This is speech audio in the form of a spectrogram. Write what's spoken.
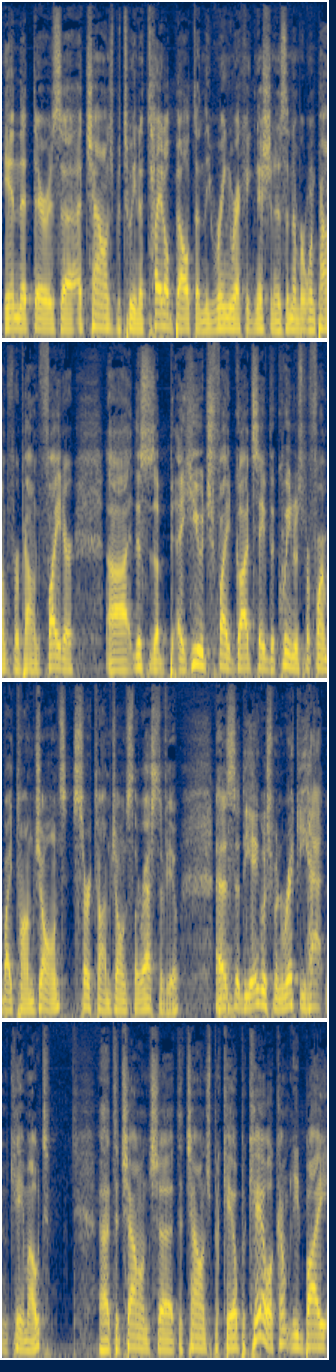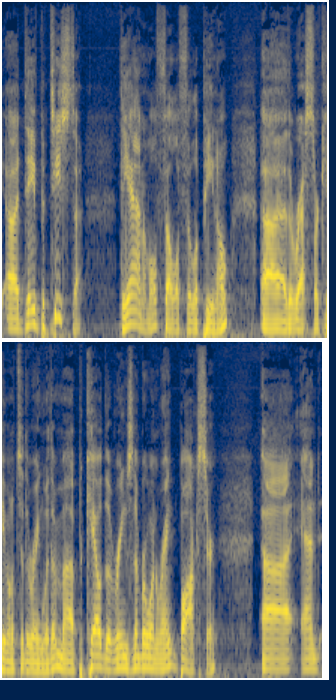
in that there is a, a challenge between a title belt and the ring recognition as the number one pound for pound fighter. Uh, this is a, a huge fight. God Save the Queen was performed by Tom Jones, Sir Tom Jones, the rest of you, as the Englishman Ricky Hatton came out uh, to challenge uh, to challenge Pacquiao. Pacquiao, accompanied by uh, Dave Batista, the animal, fellow Filipino, uh, the wrestler, came out to the ring with him. Uh, Pacquiao, the ring's number one ranked boxer, uh, and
